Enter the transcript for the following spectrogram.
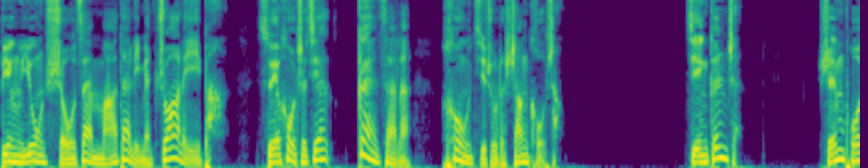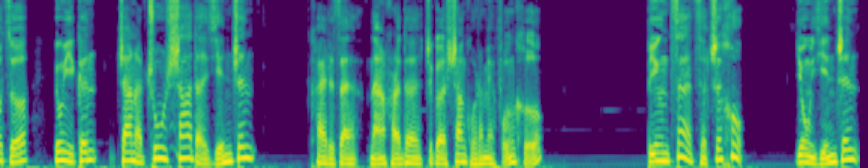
并用手在麻袋里面抓了一把，随后直接盖在了后脊柱的伤口上。紧跟着，神婆则用一根沾了朱砂的银针，开始在男孩的这个伤口上面缝合，并在此之后，用银针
